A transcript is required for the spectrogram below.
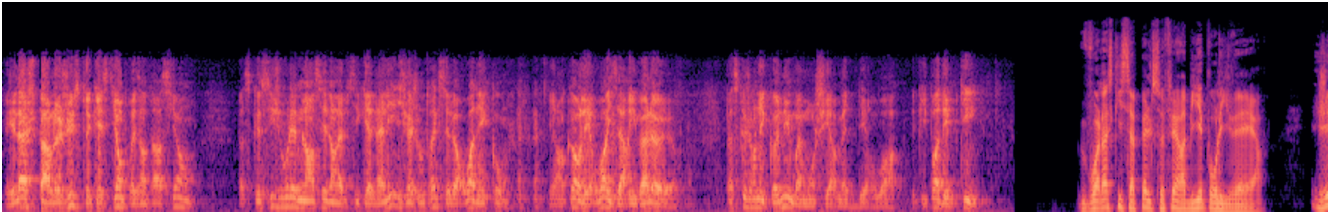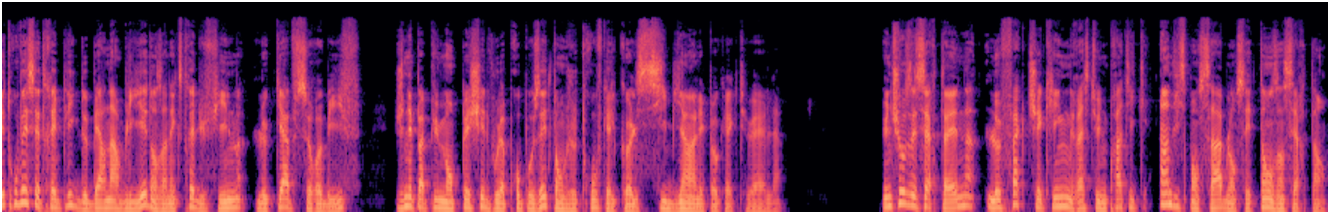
Et là, je parle juste question présentation. Parce que si je voulais me lancer dans la psychanalyse, j'ajouterais que c'est le roi des cons. Et encore, les rois, ils arrivent à l'heure. Parce que j'en ai connu, moi, mon cher maître des rois. Et puis pas des petits. Voilà ce qui s'appelle se faire habiller pour l'hiver. J'ai trouvé cette réplique de Bernard Blier dans un extrait du film Le cave se rebiffe. Je n'ai pas pu m'empêcher de vous la proposer tant que je trouve qu'elle colle si bien à l'époque actuelle. Une chose est certaine, le fact-checking reste une pratique indispensable en ces temps incertains.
